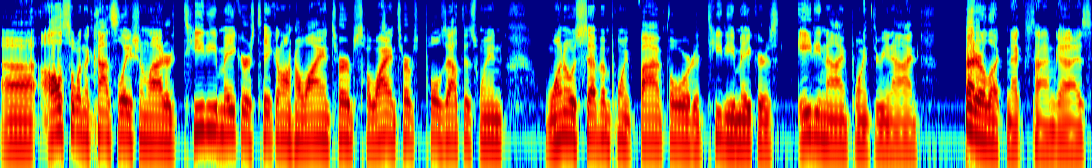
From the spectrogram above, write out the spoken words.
Uh, also on the consolation ladder, TD Makers taking on Hawaiian Terps. Hawaiian Terps pulls out this win 107.54 to TD Makers 89.39. Better luck next time, guys.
